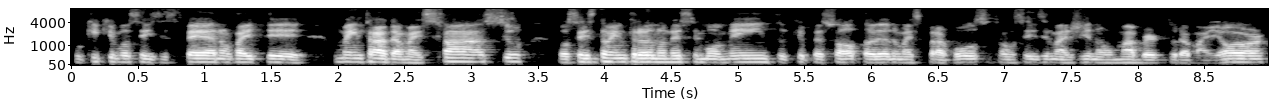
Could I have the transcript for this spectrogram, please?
O que, que vocês esperam? Vai ter uma entrada mais fácil? Vocês estão entrando nesse momento que o pessoal está olhando mais para a bolsa, então vocês imaginam uma abertura maior? O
